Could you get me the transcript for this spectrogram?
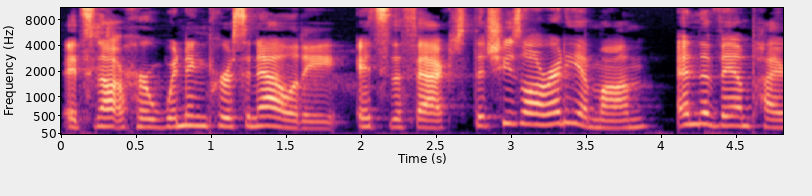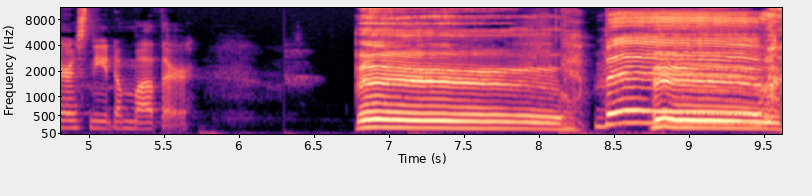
It's not her winning personality. It's the fact that she's already a mom and the vampires need a mother. Boo! Boo! Boo!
